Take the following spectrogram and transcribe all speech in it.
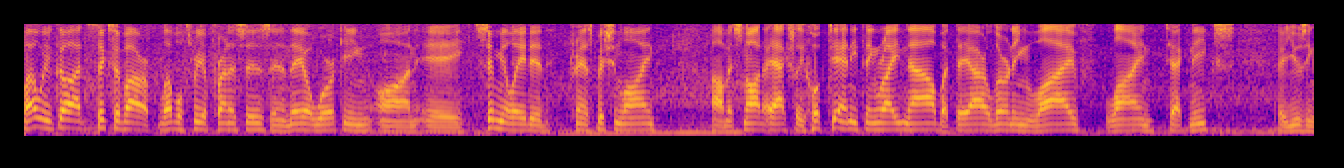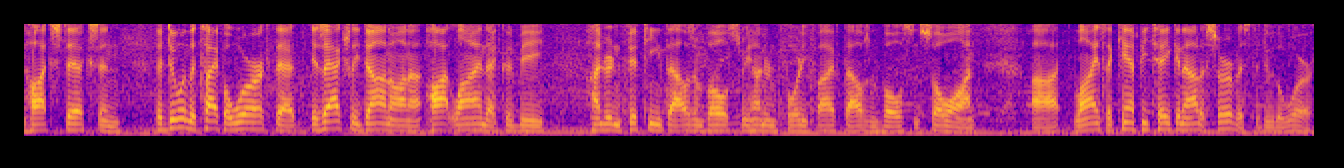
Well, we've got six of our level three apprentices and they are working on a simulated transmission line. Um, it's not actually hooked to anything right now, but they are learning live line techniques. They're using hot sticks and they're doing the type of work that is actually done on a hot line that could be 115,000 volts, 345,000 volts, and so on. Uh, lines that can't be taken out of service to do the work.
